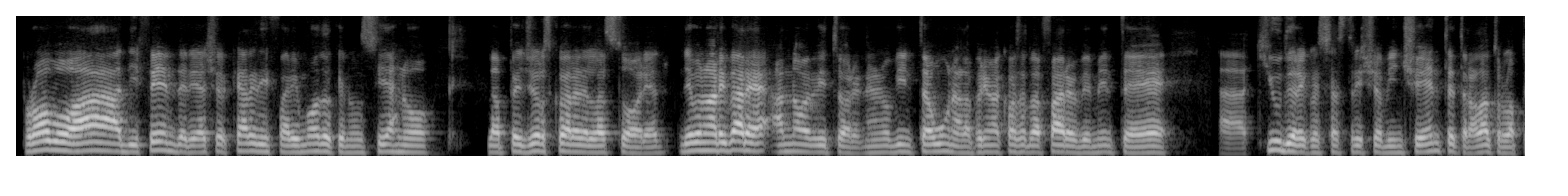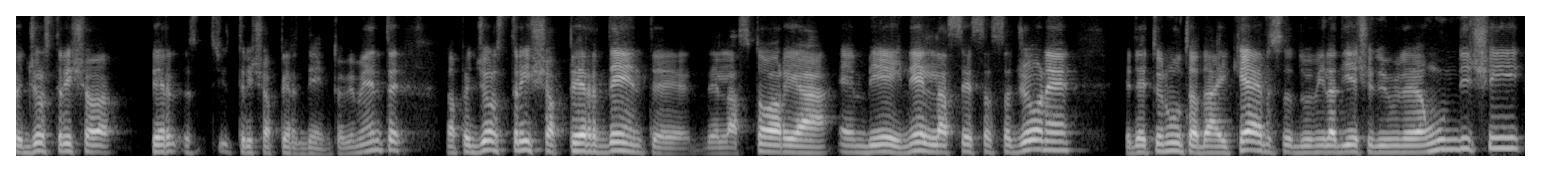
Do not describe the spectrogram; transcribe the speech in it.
Provo a difendere e a cercare di fare in modo che non siano la peggior squadra della storia. Devono arrivare a nove vittorie, ne hanno vinta una, la prima cosa da fare ovviamente è uh, chiudere questa striscia vincente, tra l'altro la peggior striscia, per, striscia perdente ovviamente, la peggior striscia perdente della storia NBA nella stessa stagione ed è tenuta dai Cavs 2010-2011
